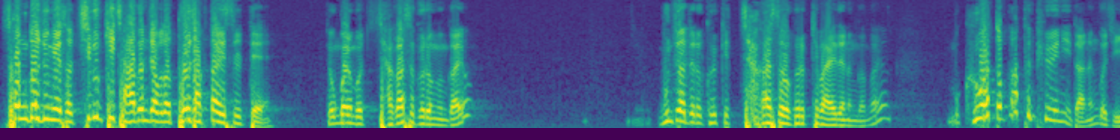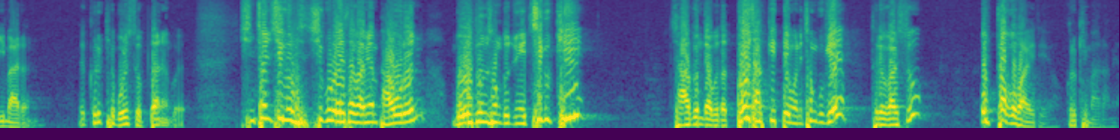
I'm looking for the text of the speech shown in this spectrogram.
성도 중에서 지극히 작은 자보다 더 작다 했을 때 정말 뭐 작아서 그런 건가요? 문자대로 그렇게 작아서 그렇게 봐야 되는 건가요? 뭐 그와 똑같은 표현이라는 거지 이 말은 그렇게 볼 수 없다는 거예요. 신천식으로 해석하면 바울은 모든 성도 중에 지극히 작은 자보다 더 작기 때문에 천국에 들어갈 수 없다고 봐야 돼요. 그렇게 말하면.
